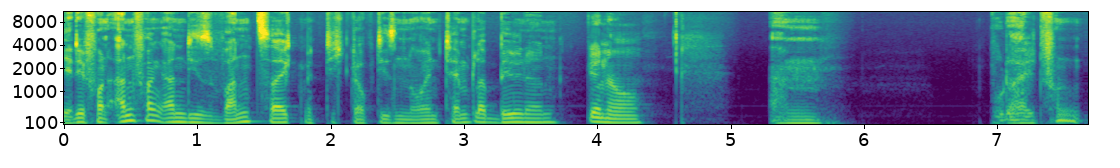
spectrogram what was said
der dir von Anfang an diese Wand zeigt mit, ich glaube, diesen neuen Templerbildern. Genau. Ähm, wo du halt von.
